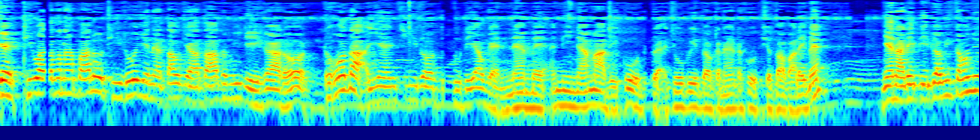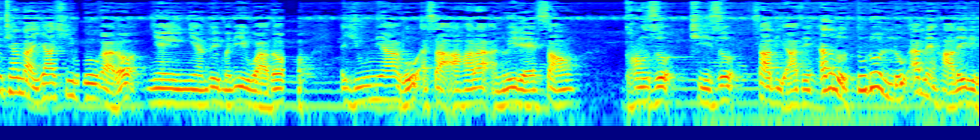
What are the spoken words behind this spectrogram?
ကဲထီဝသနာပါလို့ထီထိုးခြင်းနဲ့တောက်ကြသားသမီးတွေကတော့ဒေါသအရန်ကြီးသောသူတယောက်ကနာမည်အမိနာမဒီကိုအတွက်အကျိုးပေးသောကဏ္ဍတစ်ခုဖြစ်သွားပါလိမ့်မယ် ညနာလေးပြပြောပြီးကောင်းကျိုးချမ်းသာရရှိဖို့ကတော့ညင်ညံသွေးမပြေဝါသောအယူများကိုအစာအာဟာရအနှွေးတဲ့စောင်းခေါင်းစွတ်ခြေစွတ်စသည်အားဖြင့်အဲ့ဒါလို့သူတို့လိုအပ်မဲ့ဟာလေးတွေ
